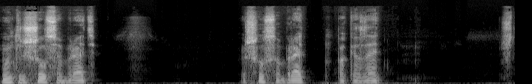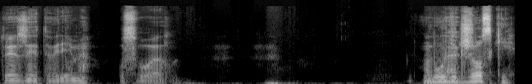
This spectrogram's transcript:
Вот решил собрать. Решил собрать, показать, что я за это время усвоил. Вот Будет так. жесткий,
